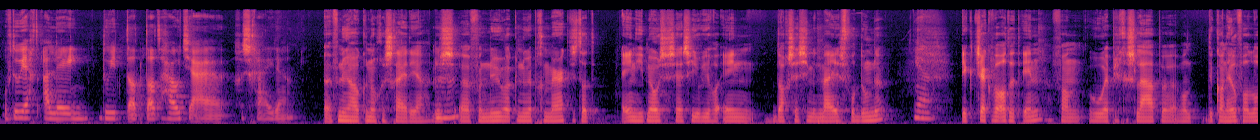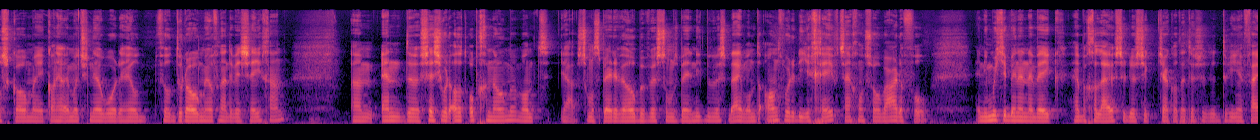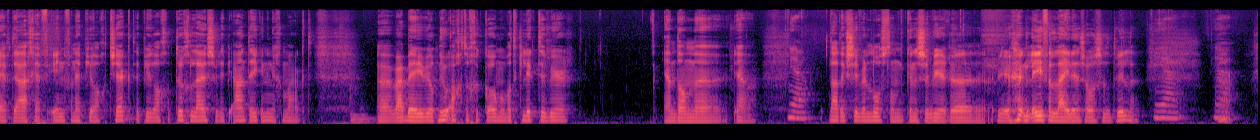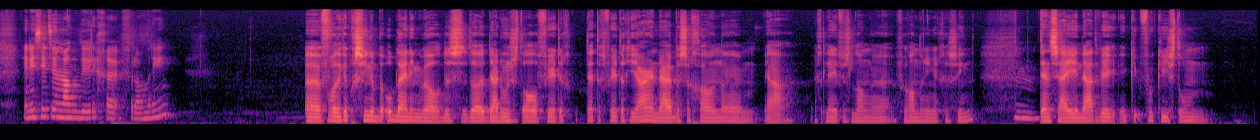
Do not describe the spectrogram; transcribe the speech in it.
Of doe je echt alleen? Doe je dat, dat houdt je eh, gescheiden? Eh, voor nu hou ik er nog gescheiden, ja. Dus Mhm. eh, voor nu, wat ik nu heb gemerkt, is dat één hypnosesessie, of in ieder geval één dagsessie met mij is voldoende. Ja, Ik check wel altijd in van hoe heb je geslapen, want er kan heel veel loskomen. Je kan heel emotioneel worden, heel veel dromen, heel veel naar de wc gaan. Ehm, en de sessie wordt altijd opgenomen, want ja, soms ben je er wel heel bewust, soms ben je er niet bewust bij. Want de antwoorden die je geeft zijn gewoon zo waardevol. En die moet je binnen een week hebben geluisterd. Dus ik check altijd tussen de drie en vijf dagen even in van heb je al gecheckt, heb je al teruggeluisterd, heb je aantekeningen gemaakt. Eh, waar ben je weer opnieuw achter gekomen, wat klikt er weer. En dan, eh, ja, ja, laat ik ze weer los, dan kunnen ze weer, eh, weer hun leven leiden zoals ze dat willen. ja, ja. Ja. En is dit een langdurige verandering? Eh, voor wat ik heb gezien op de opleiding wel. Dus da- daar doen ze het al 40, 30, 40 jaar. En daar hebben ze gewoon ehm, ja, echt levenslange veranderingen gezien. Hmm. Tenzij je inderdaad weer voor kiest om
